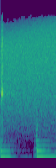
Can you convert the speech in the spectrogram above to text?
Mm-hmm.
